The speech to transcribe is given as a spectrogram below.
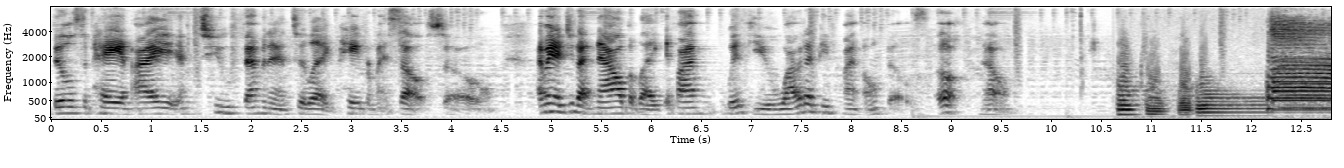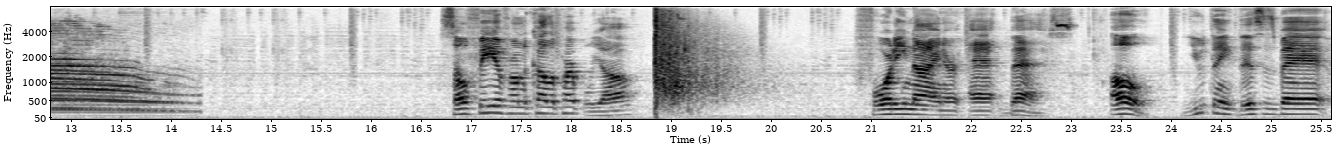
bills to pay and I am too feminine to like pay for myself. So I mean I do that now, but like if I'm with you, why would I pay for my own bills? Oh no. Sophia from the color purple, y'all. 49er at best. Oh, you think this is bad?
